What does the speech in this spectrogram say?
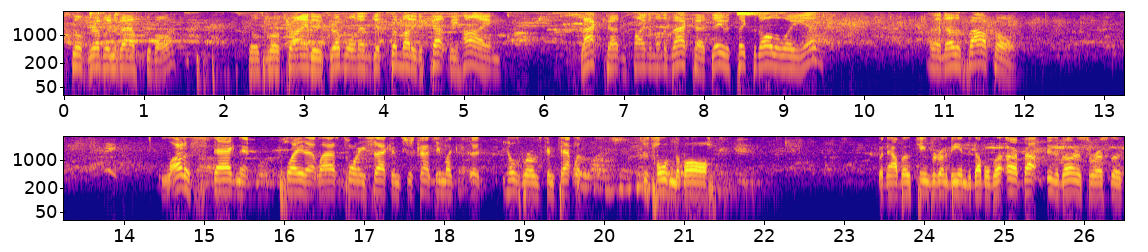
Still dribbling the basketball. Hillsboro trying to dribble and then get somebody to cut behind. Back cut and find him on the back cut. Davis takes it all the way in. And another foul call. A lot of stagnant play that last 20 seconds. Just kind of seemed like uh, Hillsboro was content with just holding the ball. But now both teams are going to be in the double, bo- uh, about in the bonus the rest of the,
